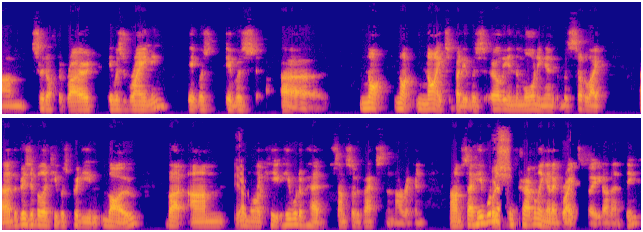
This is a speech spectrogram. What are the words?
um, slid off the road. It was raining. It was it was. Uh, not not night, but it was early in the morning, and it was sort of like uh, the visibility was pretty low. But um, Yeah. you know, like he, he would have had some sort of accident, I reckon. Um, so he wouldn't Was have been traveling at a great speed, I don't think.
